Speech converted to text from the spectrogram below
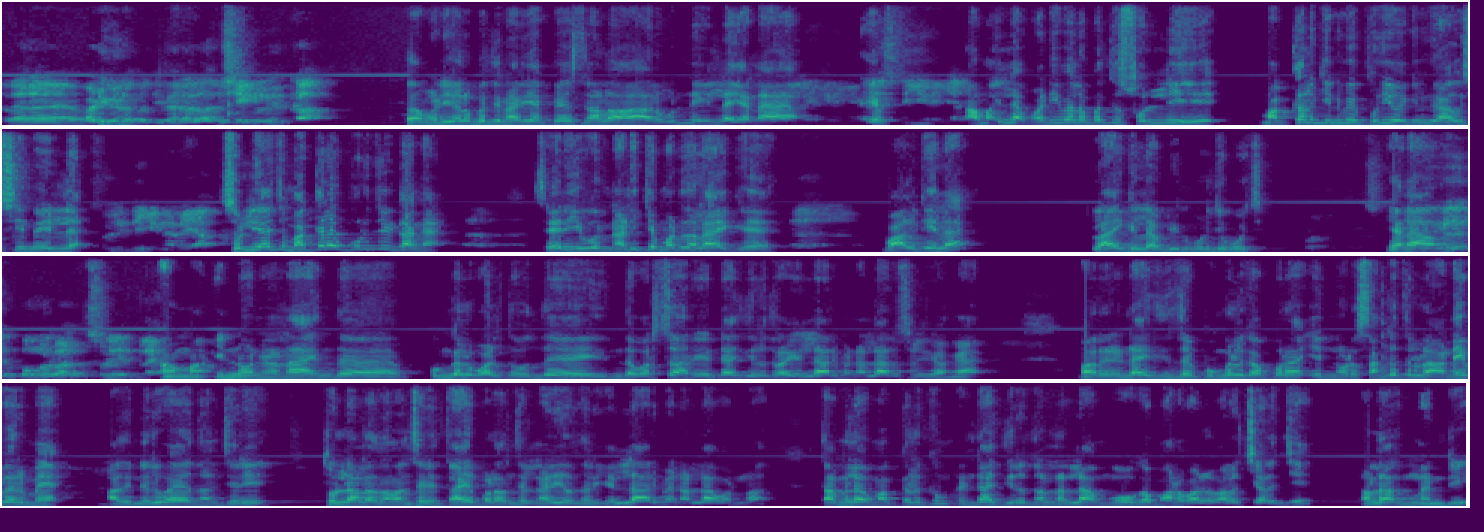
வேற வடிவேலை பத்தி வேற ஏதாவது விஷயங்கள் இருக்கா? வடிவேலை பத்தி நிறைய பேசினாலும் அதுல ஒண்ணும் இல்லை. ஏன்னா. ஆமா இல்ல வடிவேலை பத்தி சொல்லி மக்களுக்கு இனிமே புரிய வைக்கணுங்கிற அவசியமே இல்ல. சொல்லியாச்சு மக்களே புரிஞ்சுக்கிட்டாங்க. சரி இவர் நடிக்க மட்டும்தான் லாய்க்கு. வாழ்க்கையில லாய்க்கு இல்லை அப்படின்னு முடிஞ்சு போச்சு. ஏன்னா பொங்கல் வாழ்த்து சொல்லிருங்களேன். ஆமா இன்னொன்னு என்னன்னா இந்த பொங்கல் வாழ்த்து வந்து இந்த வருஷம் ரெண்டாயிரத்தி இருபத்தி நாலு எல்லாருமே நல்லா சொல்லியிருக்காங்க. வர ரெண்டாயிரத்தி இந்த பொங்கலுக்கு அப்புறம் என்னோட சங்கத்தில் உள்ள அனைவருமே அது நிர்வாகம் இருந்தாலும் சரி தொழிலாளர் இருந்தாலும் சரி தயாரிப்பாளர் இருந்தாலும் சரி நடிகர் இருந்தாலும் சரி எல்லாருமே நல்லா வரணும். தமிழக மக்களுக்கும் ரெண்டாயிரத்தி இருபத்தி நாலு நல்ல அமோகமான வள வளர்ச்சி அடைஞ்சு நல்லா இருக்கும் நன்றி.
